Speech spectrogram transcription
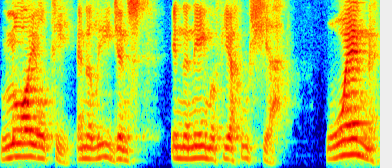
loyalty and allegiance in the name of Yahushua? When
